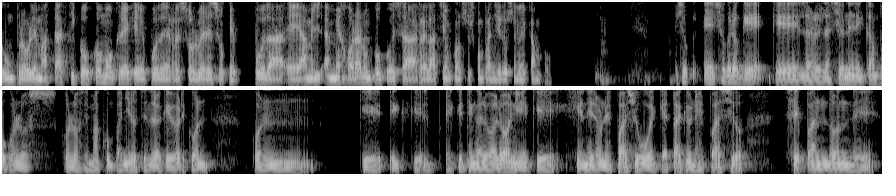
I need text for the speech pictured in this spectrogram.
un problema táctico? ¿Cómo cree que puede resolver eso, que pueda mejorar un poco esa relación con sus compañeros en el campo? Yo, eh, yo creo que, la relación en el campo con los, con los demás compañeros tendrá que ver con, con que, el, que el, que tenga el balón y el que genera un espacio o el que ataque un espacio sepan dónde,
